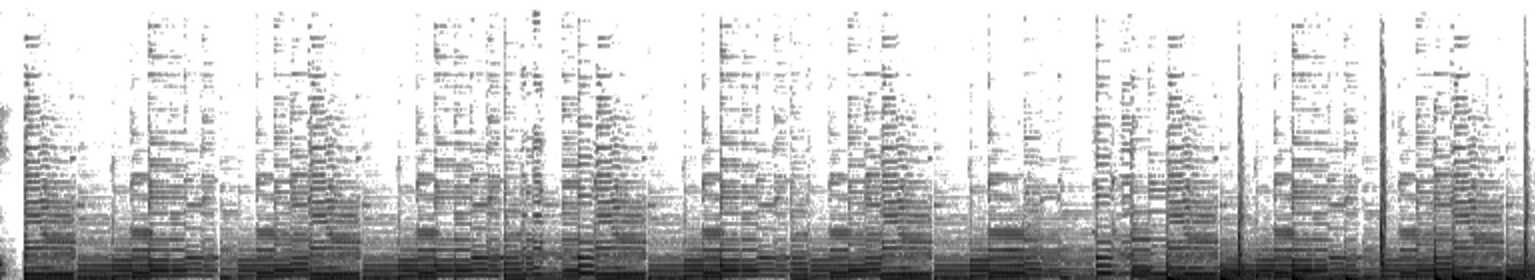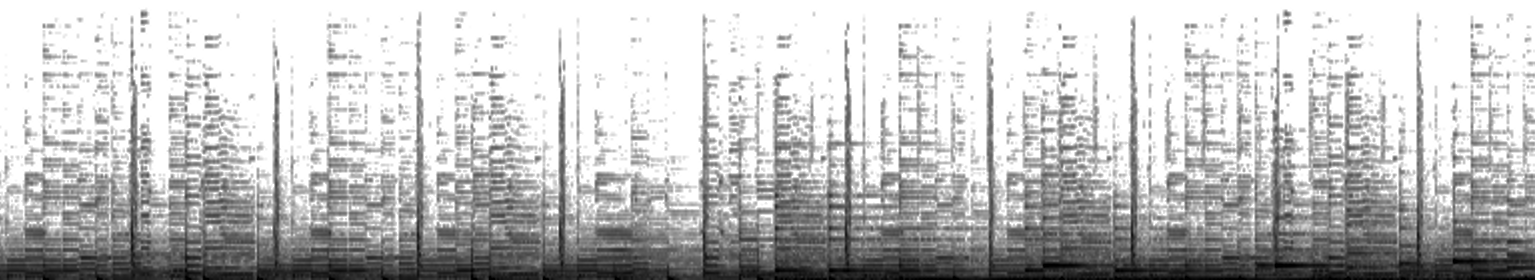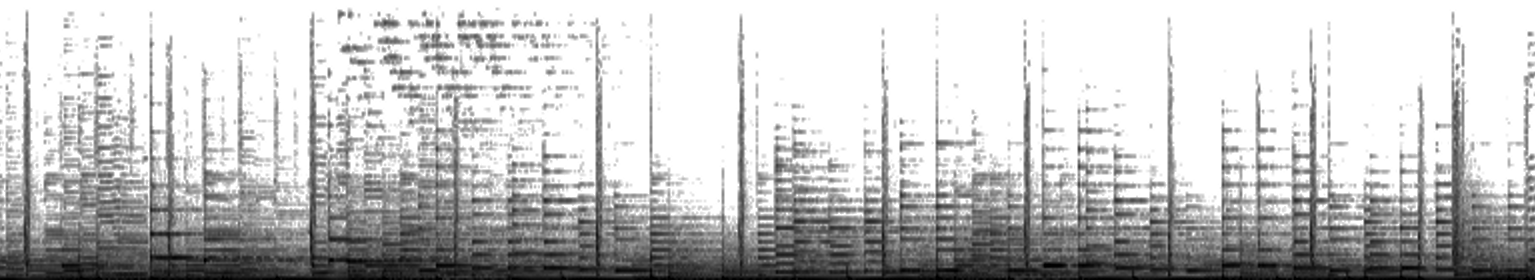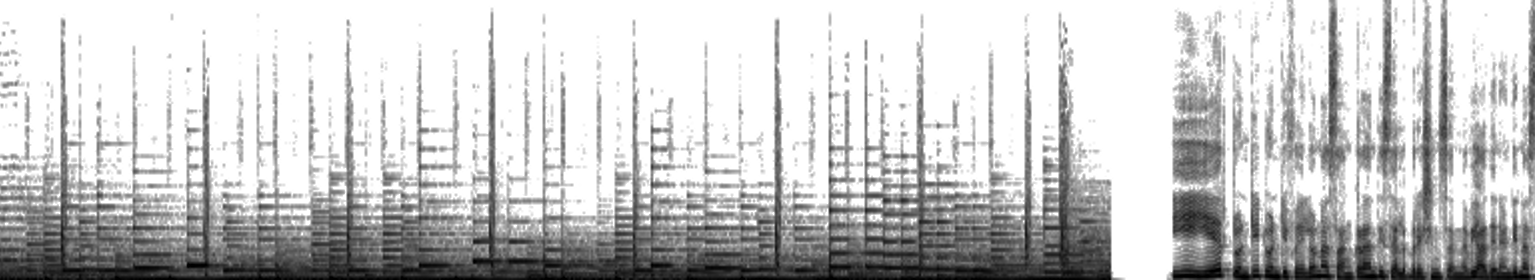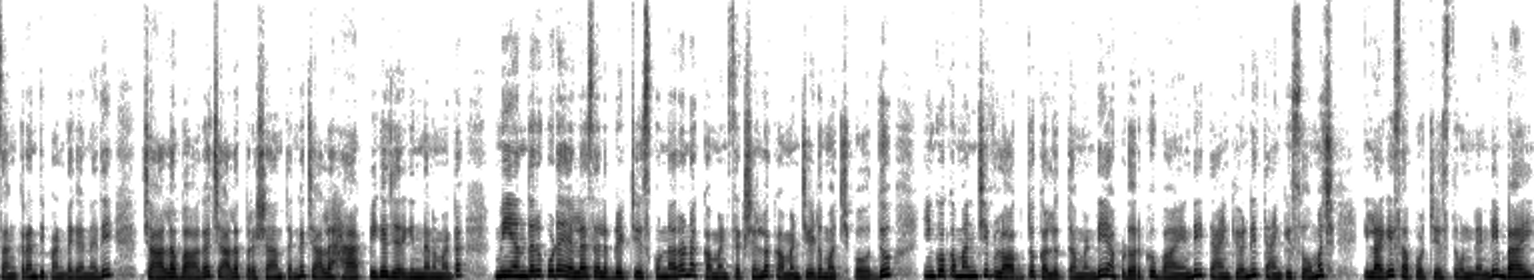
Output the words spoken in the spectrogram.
ఇయర్ ట్వంటీ ట్వంటీ ఫైవ్లో నా సంక్రాంతి సెలబ్రేషన్స్ అన్నవి అదేనండి నా సంక్రాంతి పండగ అన్నది చాలా బాగా చాలా ప్రశాంతంగా చాలా హ్యాపీగా జరిగిందనమాట మీ అందరూ కూడా ఎలా సెలబ్రేట్ చేసుకున్నారో నాకు కమెంట్ సెక్షన్లో కమెంట్ చేయడం మర్చిపోవద్దు. ఇంకొక మంచి వ్లాగ్తో కలుద్దామండి. అప్పటి వరకు బాయ్ అండి. థ్యాంక్ యూ అండి. Thank you so much. ఇలాగే సపోర్ట్ చేస్తూ ఉండండి. బాయ్.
